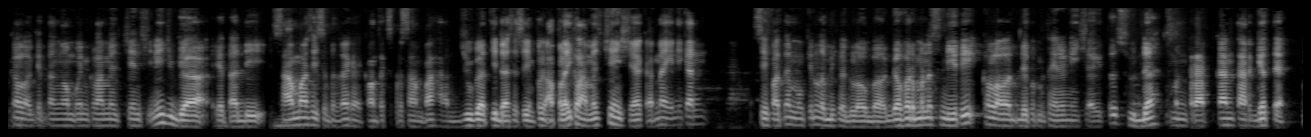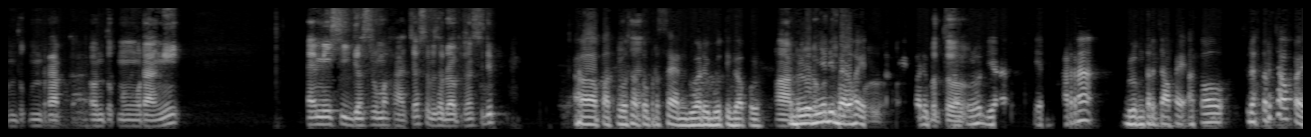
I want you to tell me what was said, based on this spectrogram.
kalau kita ngomongin climate change ini juga ya tadi sama sih sebenarnya kayak konteks persampahan juga tidak sesimpel apalagi climate change ya karena ini kan sifatnya mungkin lebih ke global. Government sendiri kalau di pemerintah Indonesia itu sudah menerapkan target ya untuk menerapkan untuk mengurangi emisi gas rumah kaca sebesar berapa persen sih, Eh, 41 persen 2030. Ah, Sebelumnya di bawah 2030. 2030 Betul. dia ya, karena belum tercapai atau sudah tercapai.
